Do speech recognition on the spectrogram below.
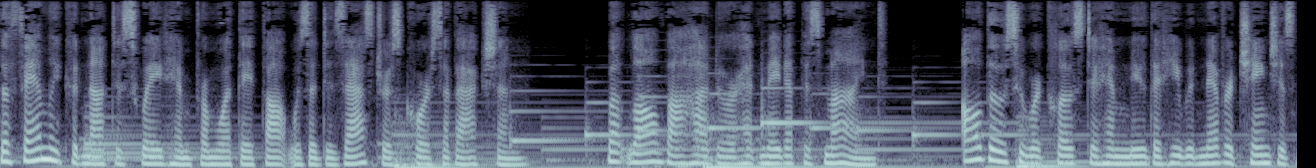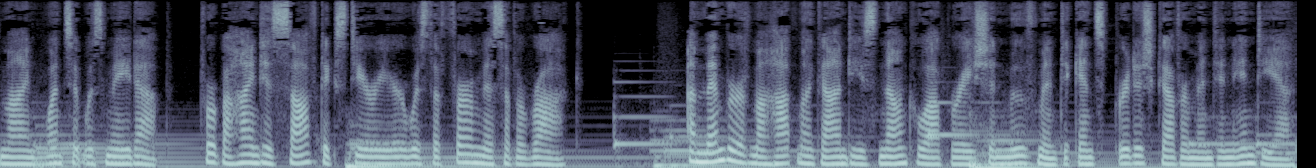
The family could not dissuade him from what they thought was a disastrous course of action. But Lal Bahadur had made up his mind. All those who were close to him knew that he would never change his mind once it was made up, for behind his soft exterior was the firmness of a rock. A member of Mahatma Gandhi's non cooperation movement against British government in India,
